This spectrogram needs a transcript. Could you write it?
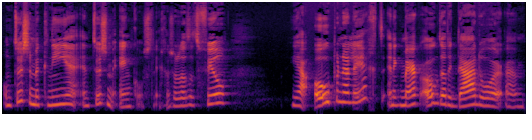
Om tussen mijn knieën en tussen mijn enkels te liggen. Zodat het veel ja, opener ligt. En ik merk ook dat ik daardoor um,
